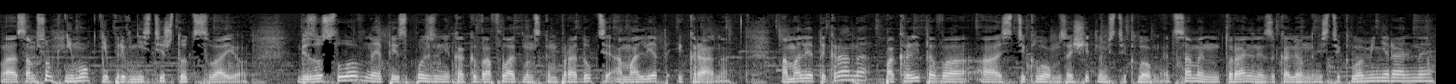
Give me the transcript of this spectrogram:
А Samsung не мог не привнести что-то свое. Безусловно, это использование, как и во флагманском продукте, AMOLED-экрана. AMOLED-экрана, покрытого а, стеклом, защитным стеклом. Это самое натуральное закаленное стекло минеральное.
